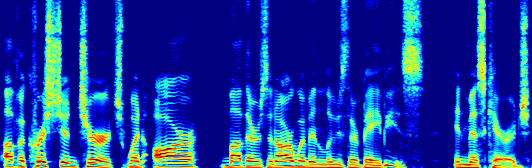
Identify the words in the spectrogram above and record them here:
of a Christian church when our mothers and our women lose their babies in miscarriage.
